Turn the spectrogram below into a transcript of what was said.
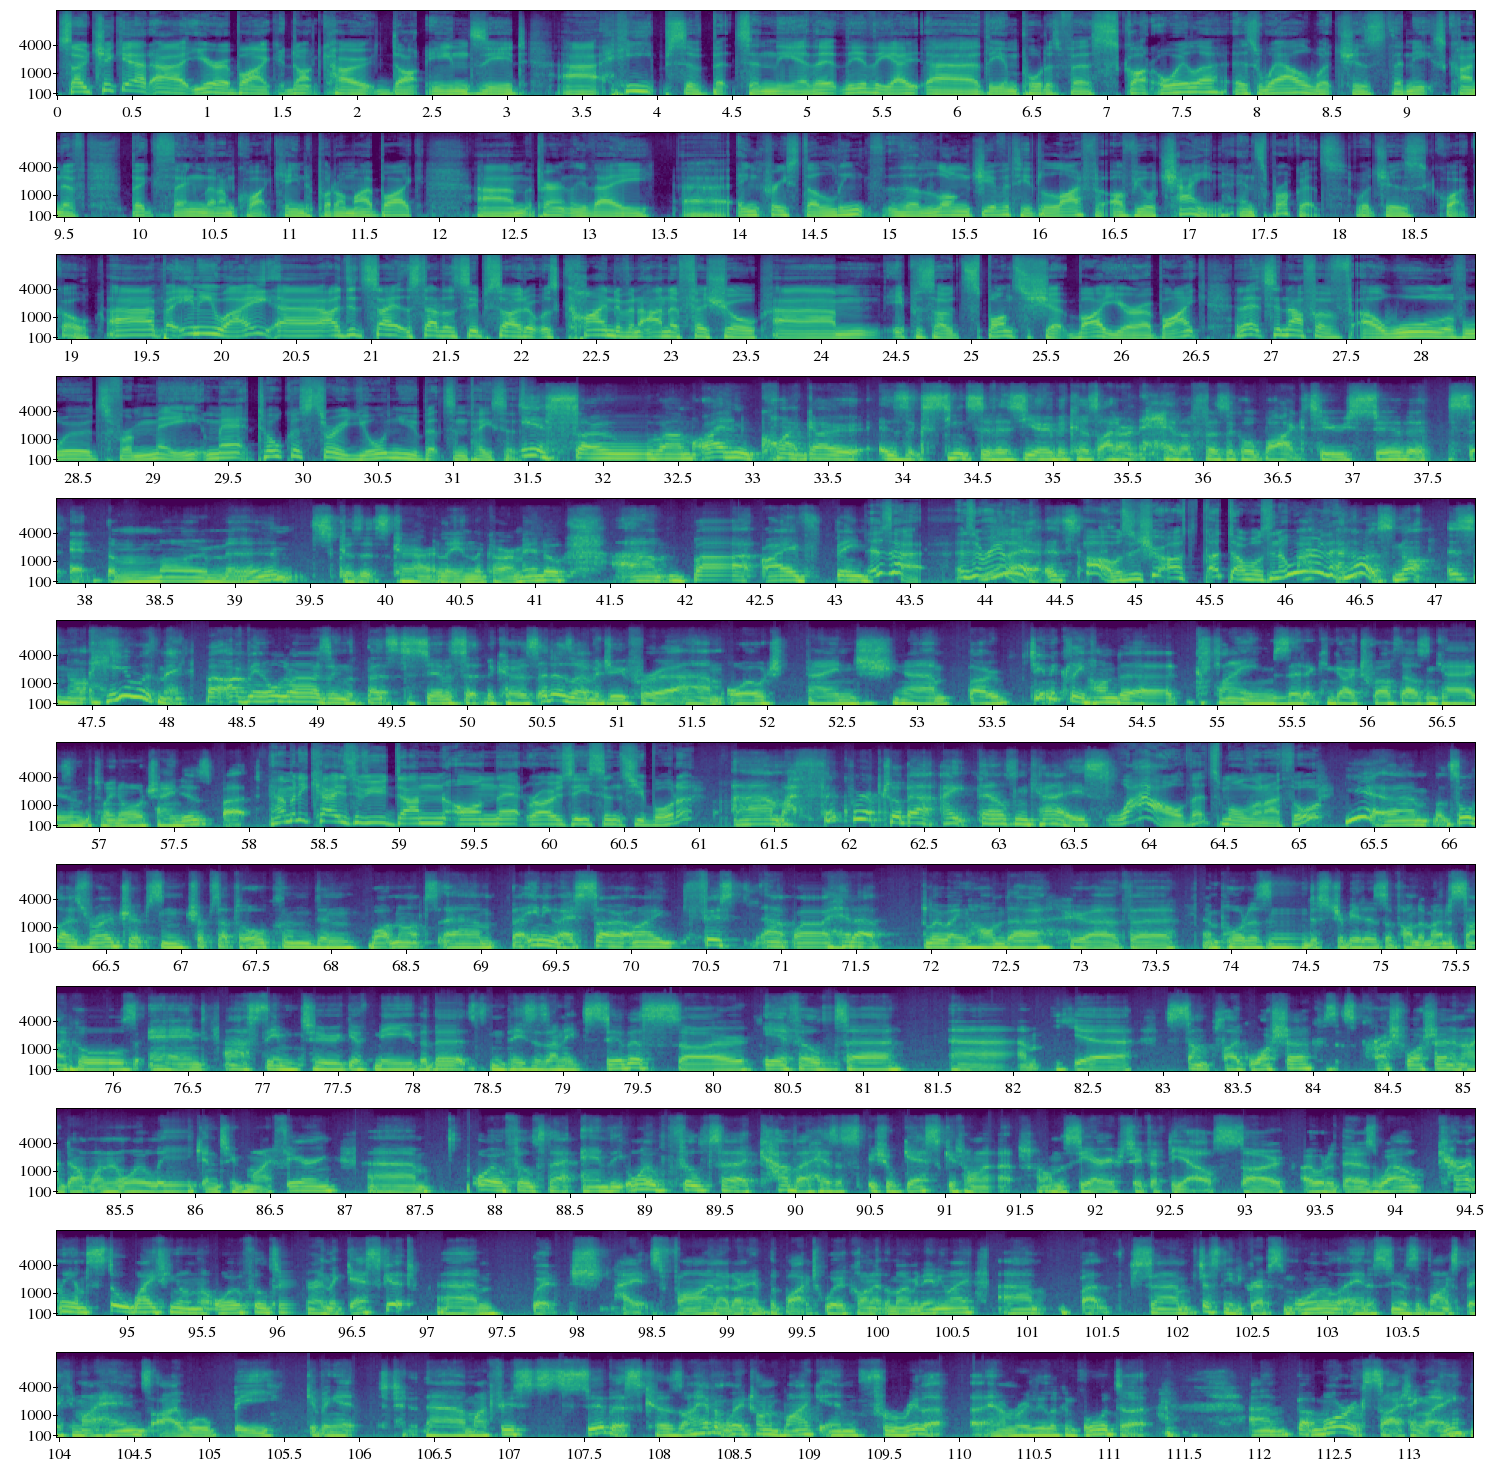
So check out uh, eurobike.co.nz. Uh, heaps of bits in there. They're, they're the uh, the importers for Scottoiler as well, which is the next kind of big thing that I'm quite keen to put on my bike. Um, apparently they uh, increase the length, the longevity, the life of your chain and sprockets, which is quite cool. Uh, but anyway, uh, I did say at the start of this episode it was kind of an unofficial um, episode sponsorship by Eurobike. That's enough of a wall of words from me. Matt, talk us through your new bits and pieces. Yes, so um, I didn't quite go as extensive as you because I don't have a physical bike to service at the moment because it's currently in the Coromandel. Um, but I've been. Is it? Is it really? Yeah, it's. Oh, I wasn't sure. I, I wasn't aware of that. No, it's not. It's not here with me. But I've been organising the bits to service it because it is overdue for a um, oil change. Um, though technically Honda claims that it can go twelve thousand k's in between oil changes, but how many k's have you done on that Rosie since you bought it? Um, I think we're up to about eight thousand k's. Wow, that's more than I thought. Yeah, um, it's all those road trips and trips up to Auckland and whatnot. Um, but anyway, so I first up I hit up Bluewing Honda, who are the importers and distributors of Honda motorcycles, and asked them to give me the bits and pieces I need to service. So air filter, um, your sump plug washer because it's crush washer and I don't want an oil leak into my fairing. Um, oil filter and the oil filter cover has a special gasket on it on the CRF 250L. So I ordered that as well. Currently, I'm still waiting on the oil filter and the gasket. Um, which hey, it's fine. I don't have the bike to work on at the moment anyway. Um, but um, just need to grab some oil, and as soon as the bike's back in my hands, I will be giving it uh, my first service because I haven't worked on a bike in forever, and I'm really looking forward to it. Um, but more excitingly,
